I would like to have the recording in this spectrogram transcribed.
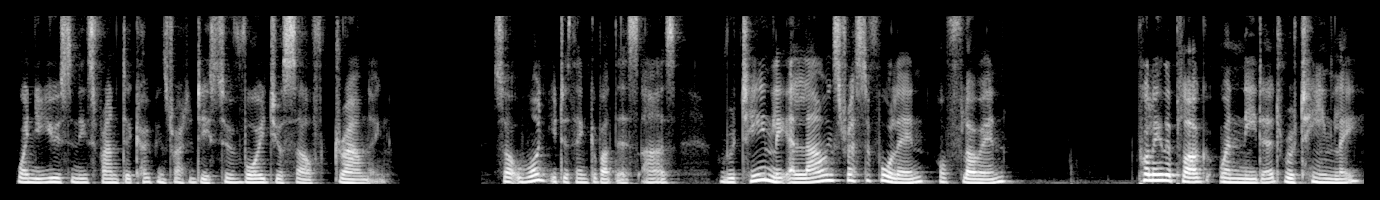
when you're using these frantic coping strategies to avoid yourself drowning. So I want you to think about this as routinely allowing stress to fall in or flow in, pulling the plug when needed routinely,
